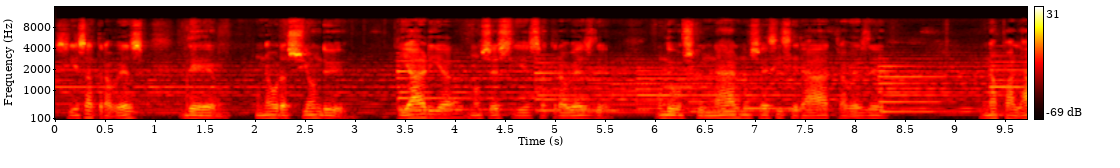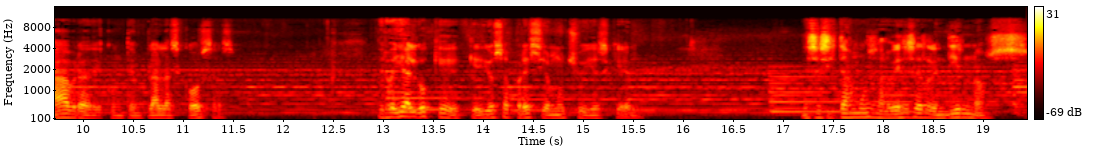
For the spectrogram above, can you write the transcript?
Si es a través de una oración de, diaria, no sé si es a través de un devocional, no sé si será a través de una palabra, de contemplar las cosas. Pero hay algo que, Dios aprecia mucho y es que necesitamos a veces rendirnos,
